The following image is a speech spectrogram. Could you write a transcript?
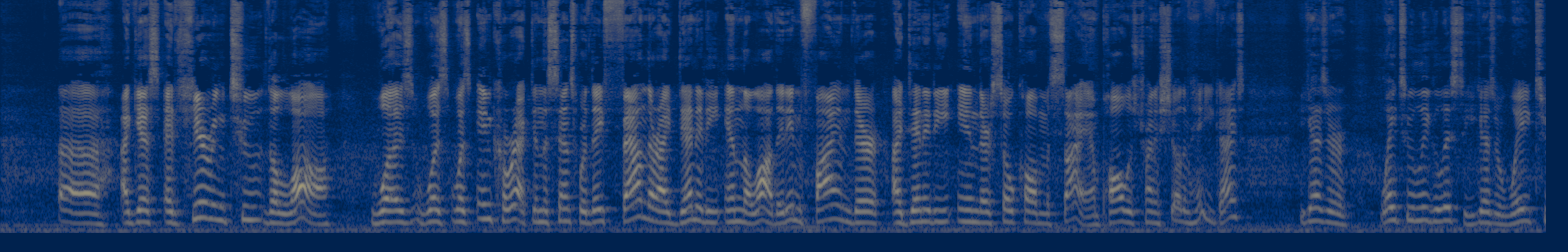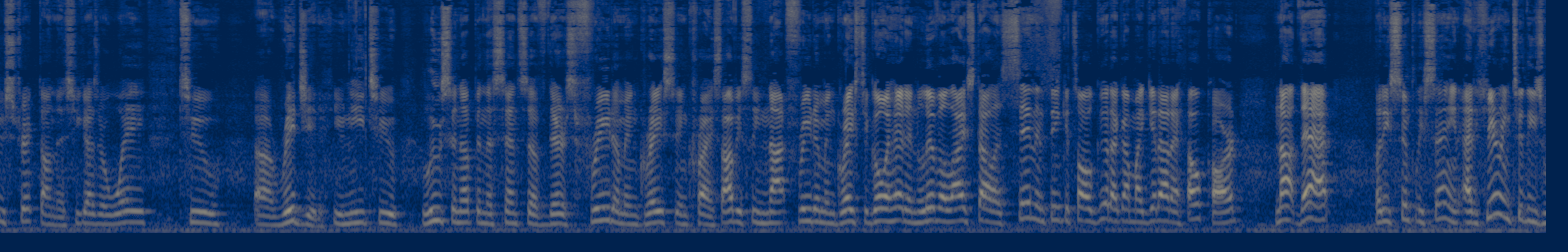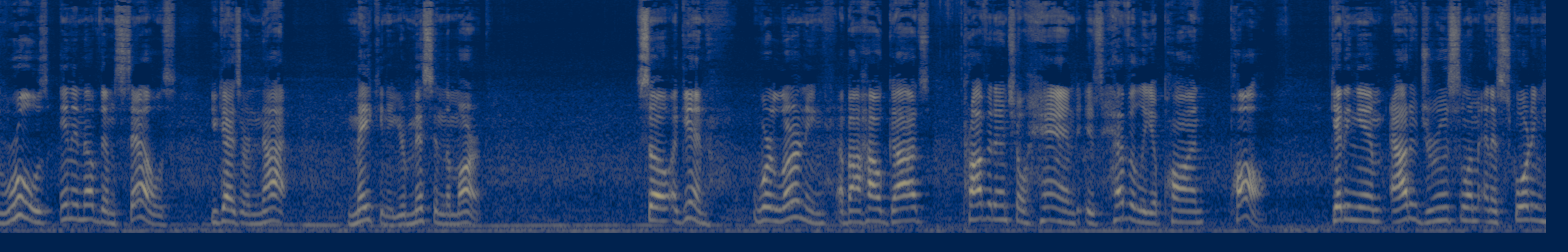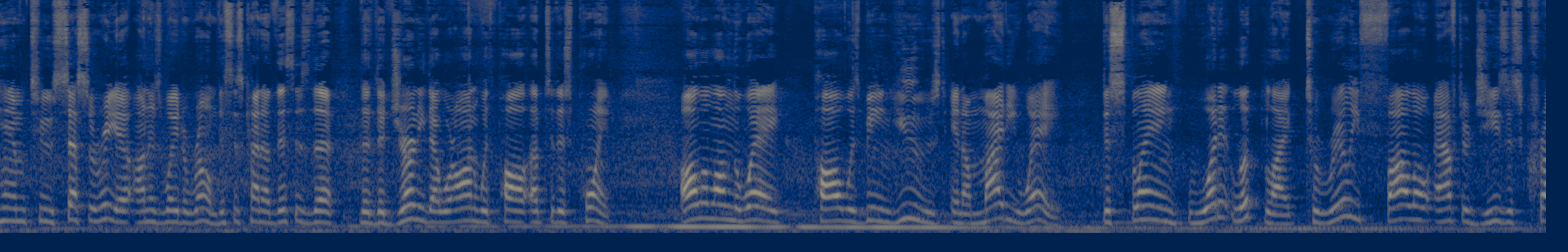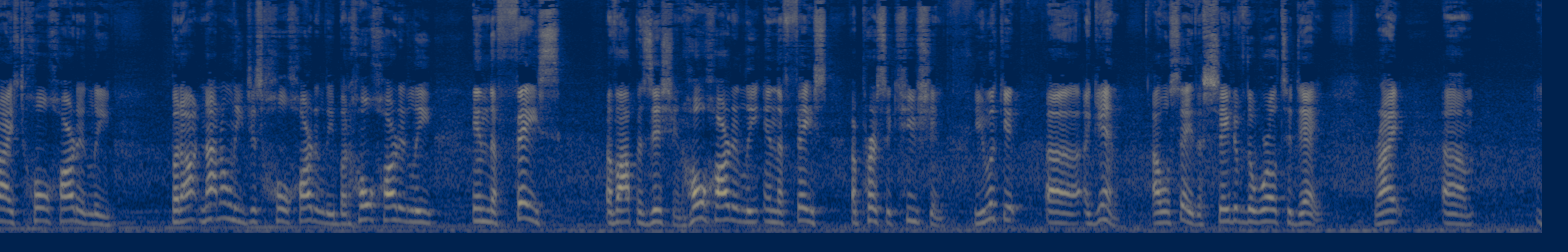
uh, I guess, adhering to the law was was was incorrect in the sense where they found their identity in the law. They didn't find their identity in their so-called Messiah. And Paul was trying to show them, hey, you guys, you guys are way too legalistic. You guys are way too strict on this. You guys are way too uh, rigid. You need to loosen up in the sense of there's freedom and grace in Christ. Obviously, not freedom and grace to go ahead and live a lifestyle of sin and think it's all good. I got my get out of hell card. Not that. But he's simply saying, adhering to these rules in and of themselves, you guys are not making it. You're missing the mark. So, again, we're learning about how God's providential hand is heavily upon Paul getting him out of Jerusalem and escorting him to Caesarea on his way to Rome. This is kind of this is the, the, the journey that we're on with Paul up to this point. All along the way, Paul was being used in a mighty way, displaying what it looked like to really follow after Jesus Christ wholeheartedly, but not only just wholeheartedly, but wholeheartedly in the face of opposition, wholeheartedly in the face of persecution. You look at, uh, again, I will say the state of the world today, right? Um,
